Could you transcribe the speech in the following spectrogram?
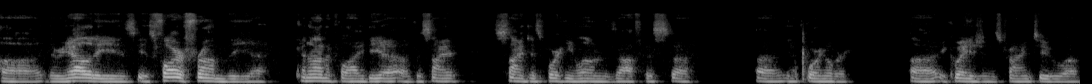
uh, the reality is, is far from the uh, canonical idea of the science, scientist working alone in his office, uh, you know, poring over equations, trying to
